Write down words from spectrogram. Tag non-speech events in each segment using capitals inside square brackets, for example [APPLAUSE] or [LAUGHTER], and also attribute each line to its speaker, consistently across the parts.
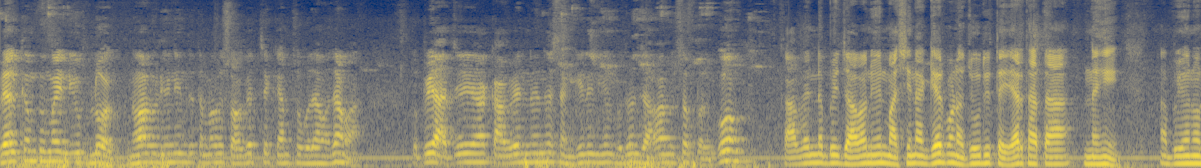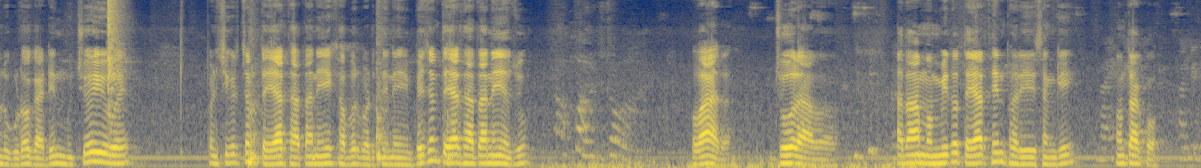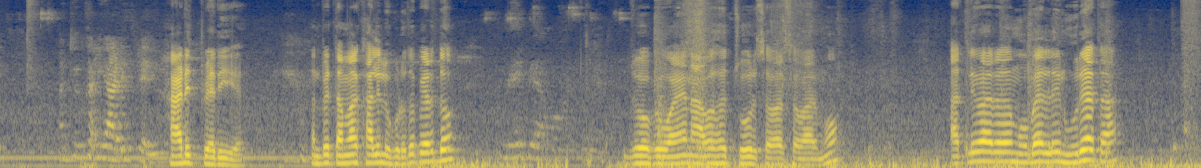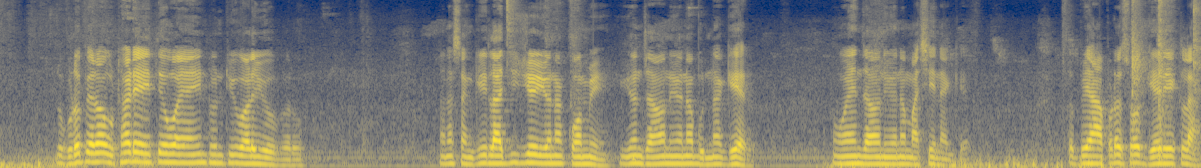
Speaker 1: Welcome to my new blog. નવા વિડીયોની અંદર તમારું સ્વાગત છે. કેમ છો? બધા મજામાં? તો ભાઈ આજે આ કાવ્યને અને સંગીને લઈને બધાને જવાનું છે ભલગોમ. કાવ્યને ભાઈ જવાનું હોય ને માસીના ઘેર પણ હજુ સુધી તૈયાર થતા નહીં. આ ભાઈઓનો લુગડો કાઢીને મૂચ્યો હોય. પણ શીખર ચમ તૈયાર થતા નહીં એ ખબર પડતી નહીં. ભાઈ ચમ તૈયાર થતા નહીં હજુ? વાર. જોર આવે. આ તમારા મમ્મી તો તૈયાર થઈને ફરી સંગી. આમ તાકો. હાડી જ પહેરીએ અને ભાઈ તમારે ખાલી લુગડો તો પહેર દો. જો ભાઈ વાયન આવે છે ચોર સવાર સવારમાં. આટલી વાર મોબાઈલ લઈને હુર્યા હતા લુગડો પહેરવા ઉઠાડ્યા તે હોય અહીં ટ્વેન્ટી વાળીઓ પર અને સંગીત લાજી ગયો એના કોમે. યોન જવાનું એના બુનના ઘેર. હું જવાનું એના માસીના ઘેર. તો ભાઈ આપણે સો ઘેર એકલા.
